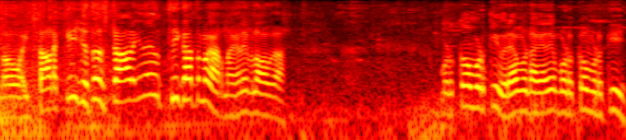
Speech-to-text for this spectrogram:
ਲਓ ਬਾਈ, ਤੜਕੀ ਜਿੱਥੇ ਸਟਾਰਟ ਕਹਿੰਦੇ ਉੱਥੇ ਹੀ ਖਤਮ ਕਰਨਾ ਕਹਿੰਦੇ ਵਲੌਗ ਆ। ਮੁੜਕੋ ਮੁੜਕੀ ਹੋ ਰਿਹਾ ਮੁੰਡਾ ਕਹਿੰਦੇ ਮੁੜਕੋ ਮੁੜਕੀ।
